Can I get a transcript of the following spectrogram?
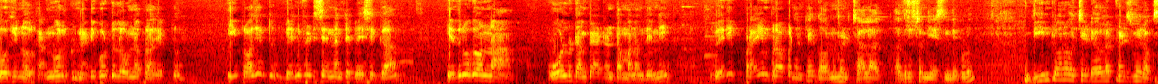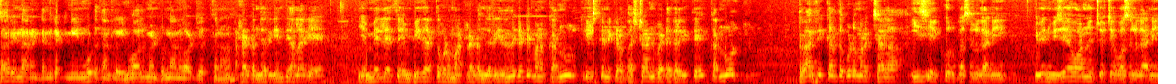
కోహినూర్ కర్నూలుకు నడిబొడ్డులో ఉన్న ప్రాజెక్టు. ఈ ప్రాజెక్టు బెనిఫిట్స్ ఏంటంటే బేసిక్గా ఎదురుగా ఉన్న ఓల్డ్ డంప్యాడ్ అంటాం మనం దీన్ని. వెరీ ప్రైమ్ ప్రాపర్టీ అంటే గవర్నమెంట్ చాలా అదృష్టం చేసింది ఇప్పుడు. దీంట్లోనే వచ్చే డెవలప్మెంట్స్ మీరు ఒకసారి విన్నారంటే ఎందుకంటే నేను కూడా దాంట్లో ఇన్వాల్వ్మెంట్ ఉన్నాను కాబట్టి చెప్తున్నాను మాట్లాడడం జరిగింది. అలాగే ఎమ్మెల్యేతో ఎంపీ గారితో కూడా మాట్లాడడం జరిగింది. ఎందుకంటే మనం కర్నూలుకి తీసుకొని ఇక్కడ బస్ స్టాండ్ పెట్టగలిగితే కర్నూలు ట్రాఫిక్ అంతా కూడా మనకు చాలా ఈజీ. ఎక్కువ బస్సులు కానీ ఈవెన్ విజయవాడ నుంచి వచ్చే బస్సులు కానీ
